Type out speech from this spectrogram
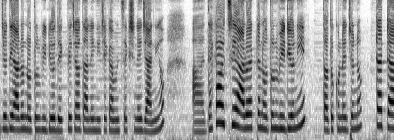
যদি আরও নতুন ভিডিও দেখতে চাও, তাহলে নিচে কমেন্ট সেকশনে জানিও। আর দেখা হচ্ছে আরও একটা নতুন ভিডিও নিয়ে। ততক্ষণের জন্য টাটা!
